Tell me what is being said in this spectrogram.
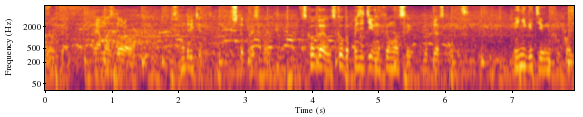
Супер. Прямо здорово. Смотрите, что происходит. Сколько, сколько позитивных эмоций выплескивается. И негативных уходит.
